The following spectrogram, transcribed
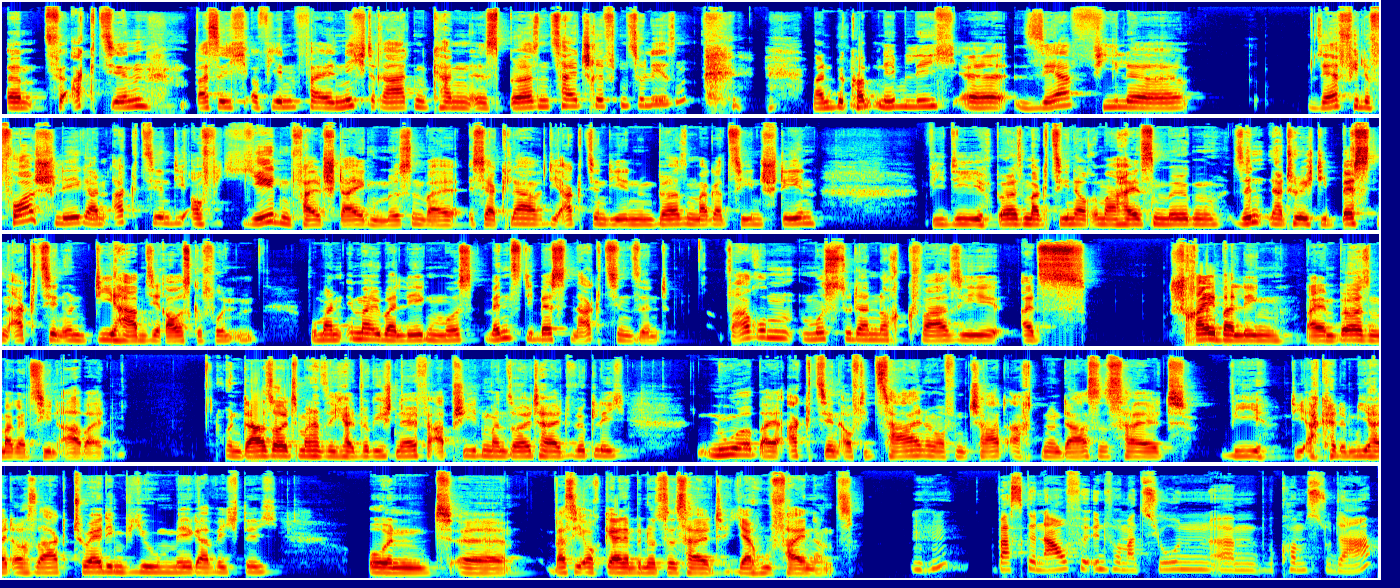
Ähm, für Aktien, was ich auf jeden Fall nicht raten kann, ist Börsenzeitschriften zu lesen. Man bekommt nämlich äh, sehr viele sehr viele Vorschläge an Aktien, die auf jeden Fall steigen müssen, weil ist ja klar, die Aktien, die in einem Börsenmagazin stehen, wie die Börsenmagazine auch immer heißen mögen, sind natürlich die besten Aktien und die haben sie rausgefunden. Wo man immer überlegen muss, wenn es die besten Aktien sind, warum musst du dann noch quasi als Schreiberling beim Börsenmagazin arbeiten. Und da sollte man sich halt wirklich schnell verabschieden. Man sollte halt wirklich nur bei Aktien auf die Zahlen und auf den Chart achten. Und da ist es halt, wie die Akademie halt auch sagt, Trading View mega wichtig. Und äh, was ich auch gerne benutze, ist halt Yahoo Finance. Mhm. Was genau für Informationen ähm, bekommst du da?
